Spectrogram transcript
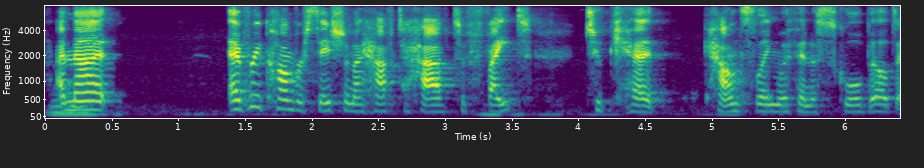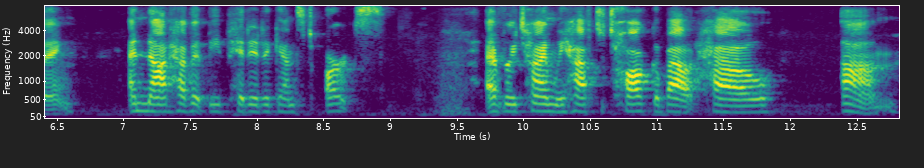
mm-hmm. and that every conversation I have to have to fight to get counseling within a school building and not have it be pitted against arts every time we have to talk about how um,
